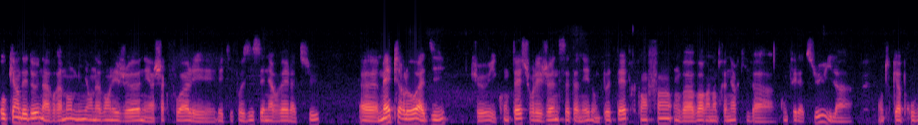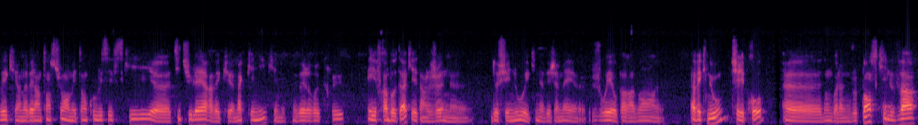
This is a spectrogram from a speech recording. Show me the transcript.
aucun des deux n'a vraiment mis en avant les jeunes et à chaque fois les, les tifosi s'énervaient là-dessus. Euh, mais Pirlo a dit qu'il comptait sur les jeunes cette année, donc peut-être qu'enfin on va avoir un entraîneur qui va compter là-dessus. Il a en tout cas prouvé qu'il en avait l'intention en mettant Kulusevski euh, titulaire avec euh, McKennie, qui est notre nouvelle recrue, et Frabotta, qui est un jeune de chez nous et qui n'avait jamais joué auparavant avec nous, chez les pros. Euh, donc voilà, donc je pense qu'il va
